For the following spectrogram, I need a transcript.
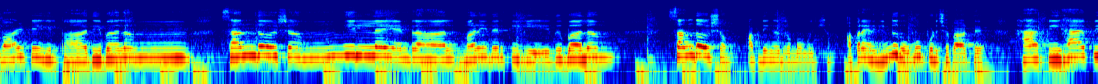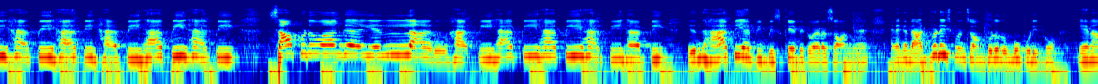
வாழ்க்கையில் பாதிபலம். சந்தோஷம் இல்லை என்றால் மனிதருக்கு ஏது பலம்? சந்தோஷம் அப்படிங்கிறது ரொம்ப முக்கியம். அப்புறம் எனக்கு இன்னும் ரொம்ப பிடிச்ச பாட்டு happy happy happy happy happy happy happy சாப்பிடுவாங்க எல்லாரும் happy happy happy happy happy இது வந்து ஹாப்பி ஹாப்பி பிஸ்கெட்டுக்கு வர சாங்கு எனக்கு அந்த அட்வர்டைஸ்மெண்ட் சாங் கூட ரொம்ப பிடிக்கும். ஏன்னா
